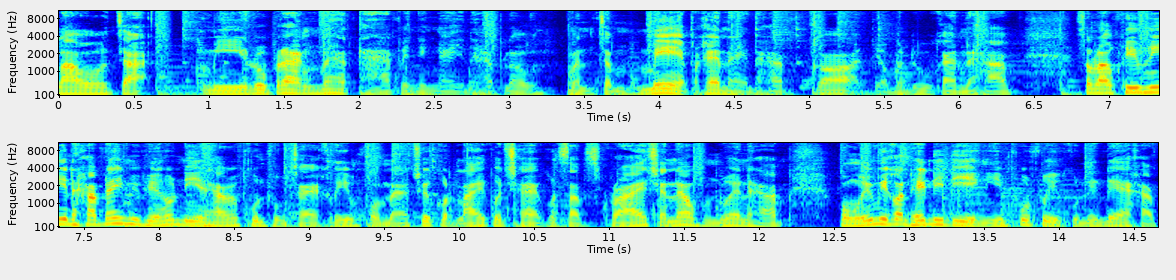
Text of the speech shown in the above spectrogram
เราจะมีรูปร่างหน้าตาเป็นยังไงนะครับ เรามันจะเมพแค่ไหนนะครับ ก็เดี๋ยวมาดูกันนะครับสำหรับคลิปนี้นะครับ ได้มีเพียงเท่านี้นะครับถ้าคุณถูกใจคลิปผมนะ ช่วยกดไลค์ กดแชร์ กด subscribe channel ผมด้วยนะครับ ผมไม่มีคอนเทนต์ดีๆ อย่างนี้พูดคุยกับคุณเรื่อยๆครับ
